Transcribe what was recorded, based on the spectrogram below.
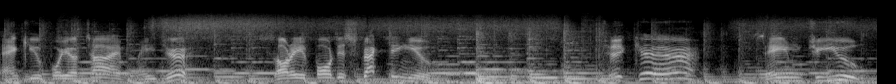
Thank you for your time, Major. Sorry for distracting you. Take care. Same to you.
